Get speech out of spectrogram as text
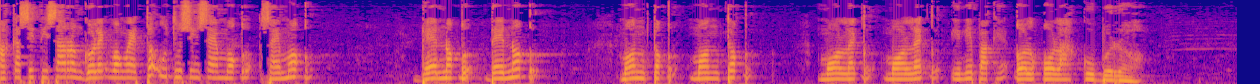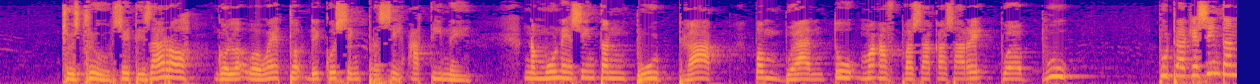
Maka Siti Sarah golek wong wedok utuh sing semok semok denok denok montok montok molek molek ini pakai kol kolah kubro. Justru Siti Sarah golek wong wedok diku sing bersih atine nemune sinten? Budak. Pembantu. Maaf bahasa kasare. Babu. Budake sinten?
